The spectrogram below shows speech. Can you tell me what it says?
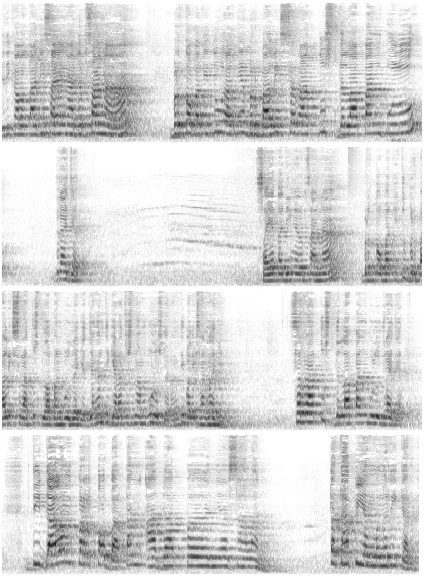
Jadi kalau tadi saya ngadep sana, bertobat itu artinya berbalik 180 derajat. Saya tadi ngadep sana, bertobat itu berbalik 180 derajat. Jangan 360 Saudara, nanti balik sana lagi. 180 derajat. Di dalam pertobatan ada penyesalan. Tetapi yang mengerikan,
